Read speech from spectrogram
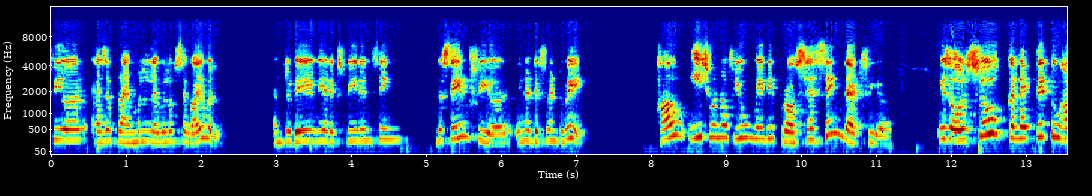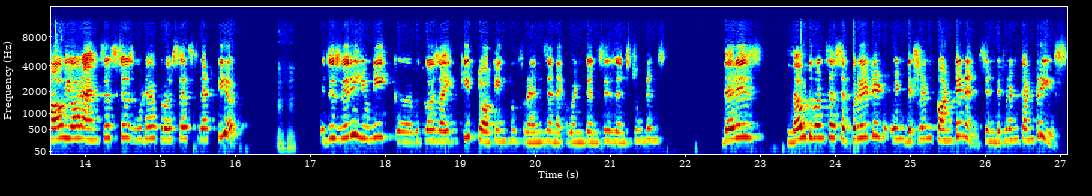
fear as a primal level of survival. And today we are experiencing the same fear in a different way. How each one of you may be processing that fear is also connected to how your ancestors would have processed that fear. Mm-hmm. It is very unique uh, because I keep talking to friends and acquaintances and students. There is loved ones are separated in different continents, in different countries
